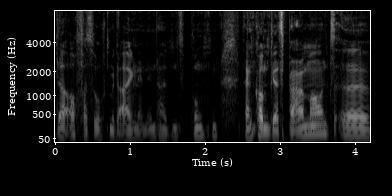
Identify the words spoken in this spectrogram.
da auch versucht, mit eigenen Inhalten zu punkten. Dann kommt jetzt Paramount. Äh,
